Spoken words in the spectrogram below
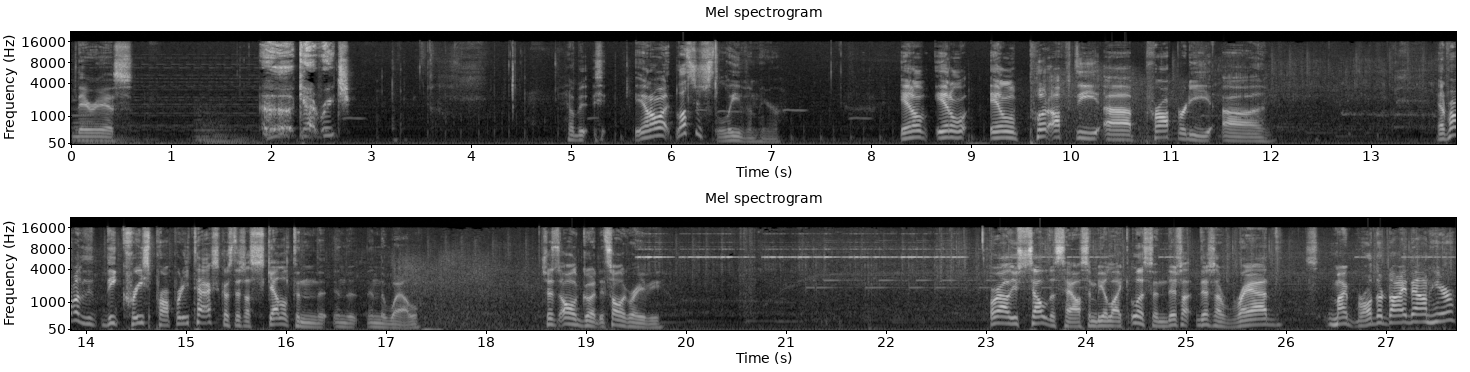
There he is. can't reach. He'll be. You know what? Let's just leave him here. It'll it'll it'll put up the uh, property. Uh, it'll probably decrease property tax because there's a skeleton in the, in the in the well. So it's all good. It's all gravy. Or I'll just sell this house and be like, listen, there's a there's a rad. My brother died down here.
